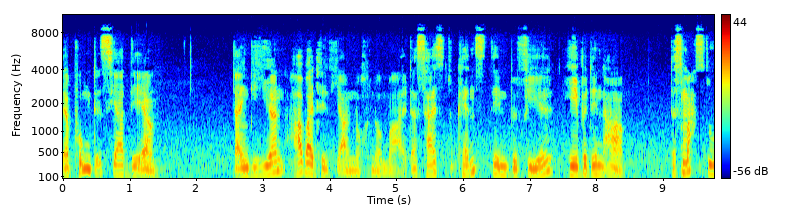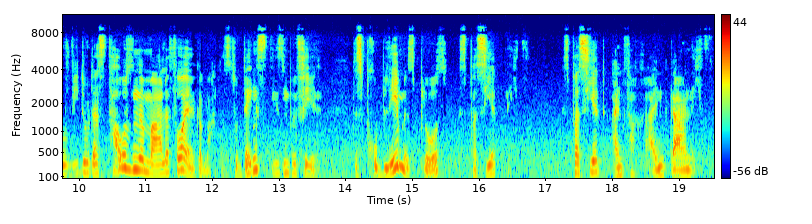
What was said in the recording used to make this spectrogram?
der Punkt ist ja der, dein Gehirn arbeitet ja noch normal. Das heißt, du kennst den Befehl, hebe den Arm. Das machst du, wie du das tausende Male vorher gemacht hast. Du denkst diesen Befehl. Das Problem ist bloß, es passiert. Es passiert einfach rein gar nichts.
